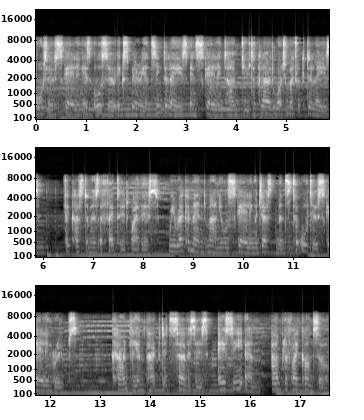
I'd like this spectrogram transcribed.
Auto scaling is also experiencing delays in scaling time due to CloudWatch metric delays. For customers affected by this, we recommend manual scaling adjustments to auto scaling groups. Currently impacted services ACM, Amplify Console,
